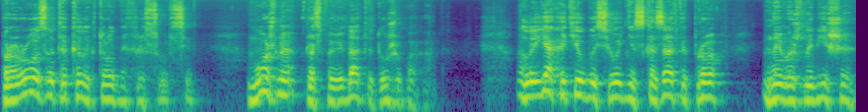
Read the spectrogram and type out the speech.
про розвиток електронних ресурсів можна розповідати дуже багато. Але я хотів би сьогодні сказати про найважливіше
